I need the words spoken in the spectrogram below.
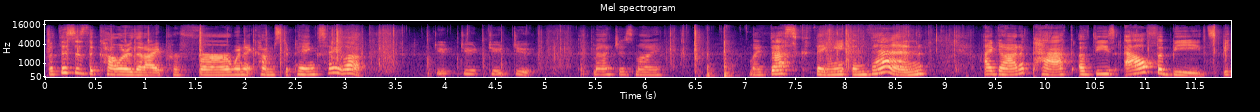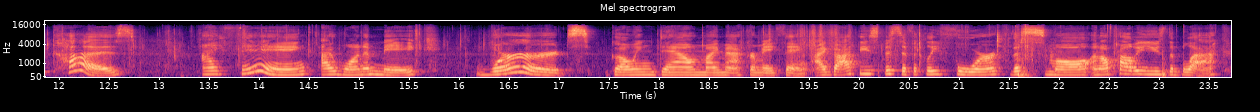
But this is the color that I prefer when it comes to pinks. Hey, look. Doot, doot, doot, doot. It matches my, my desk thingy. And then I got a pack of these alpha beads because I think I want to make words going down my macrame thing. I got these specifically for the small, and I'll probably use the black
